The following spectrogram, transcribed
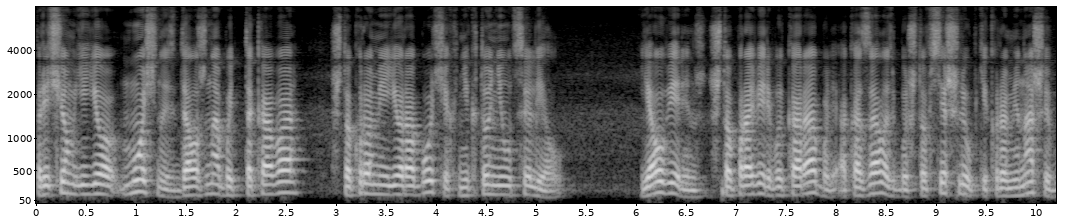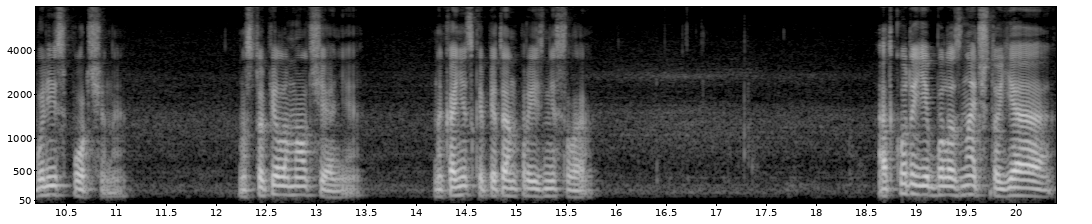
Причем ее мощность должна быть такова, что кроме ее рабочих никто не уцелел. Я уверен, что проверь вы корабль, оказалось бы, что все шлюпки, кроме нашей, были испорчены. Наступило молчание. Наконец капитан произнесла. Откуда ей было знать, что я...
